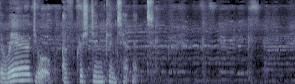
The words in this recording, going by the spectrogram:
The Rare Jewel of Christian Contentment.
